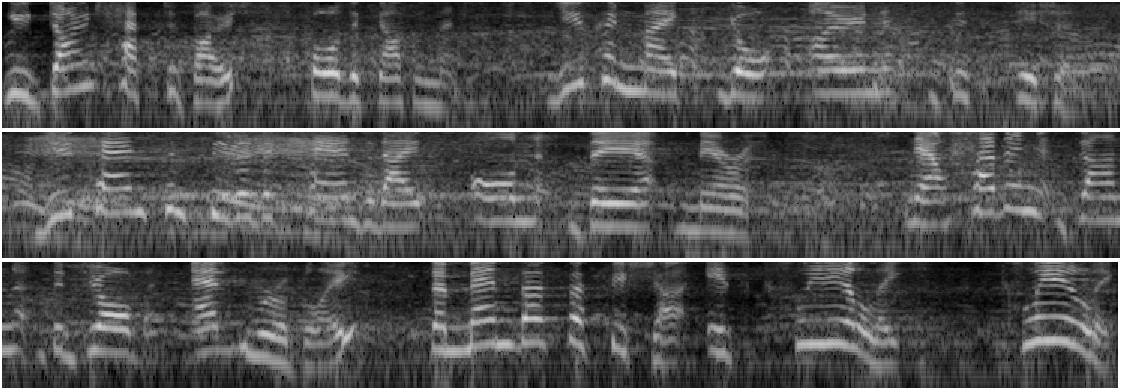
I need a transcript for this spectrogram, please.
You don't have to vote for the government. You can make your own decision. You can consider the candidates on their merits. Now, having done the job admirably, the member for Fisher is clearly, clearly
